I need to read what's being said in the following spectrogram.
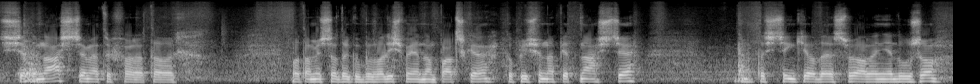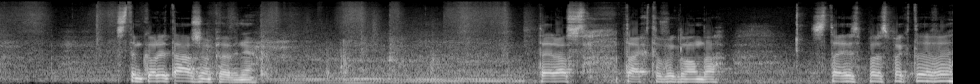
17 metrów kwadratowych. Bo tam jeszcze dokupywaliśmy jedną paczkę. Kupiliśmy na 15. No, Te ścinki odeszły, ale nie dużo. Z tym korytarzem pewnie. Teraz tak to wygląda z tej perspektywy.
